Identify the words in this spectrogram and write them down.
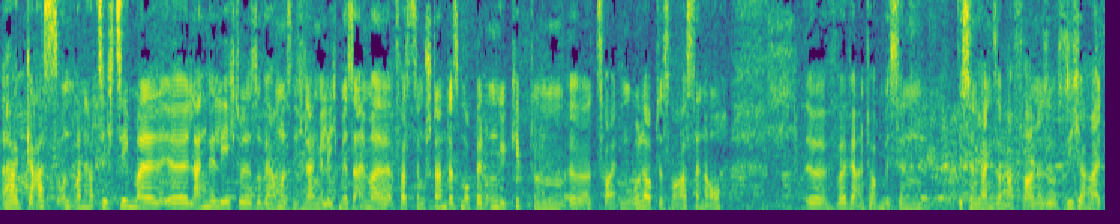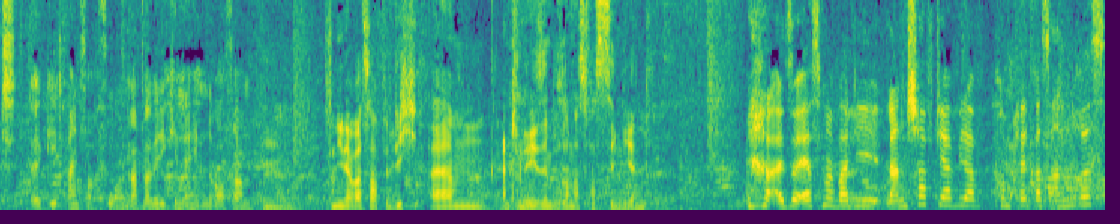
ah, Gas und man hat sich zehnmal äh, langgelegt oder so. Wir haben uns nicht langgelegt. Mir ist einmal fast im Stand das Moped umgekippt im äh, zweiten Urlaub. Das war es dann auch äh, weil wir einfach ein bisschen, bisschen langsamer fahren. Also Sicherheit äh, geht einfach vor, gerade weil wir die Kinder hinten drauf haben. Mhm. Nina, was war für dich ähm, an Tunesien besonders faszinierend? Also erstmal war die Landschaft ja wieder komplett was anderes.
